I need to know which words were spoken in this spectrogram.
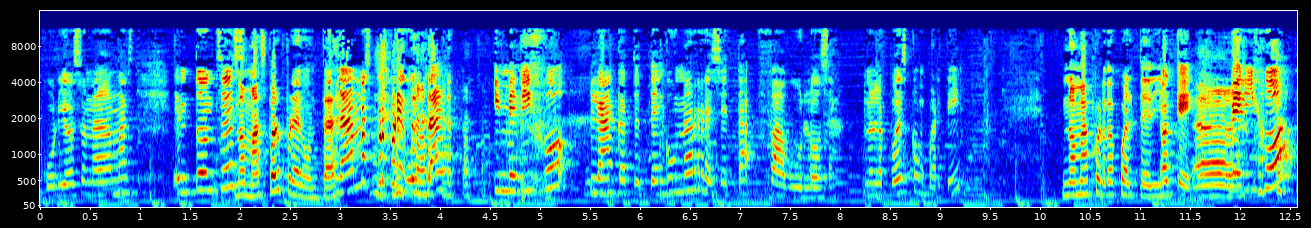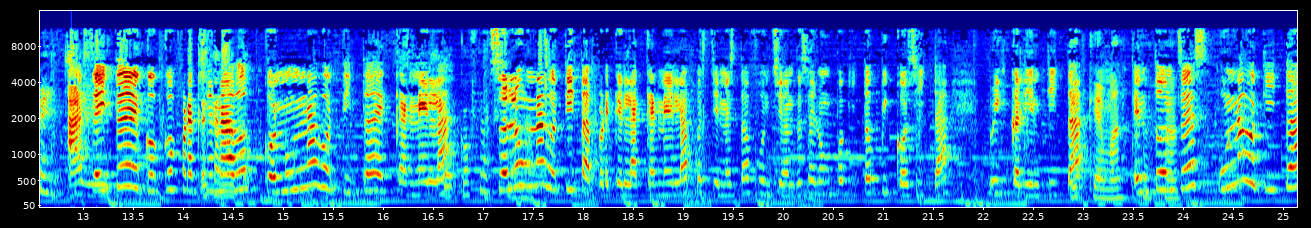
curioso nada más. Entonces, Nomás por preguntar. nada más por preguntar. Y me dijo, Blanca, te tengo una receta fabulosa. ¿No la puedes compartir? No me acuerdo cuál te di. Ok, Ah. me dijo aceite de coco fraccionado con una gotita de canela, Coco fraccionado. solo una gotita, porque la canela pues tiene esta función de ser un poquito picosita y calientita. Y quema. Entonces, una gotita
